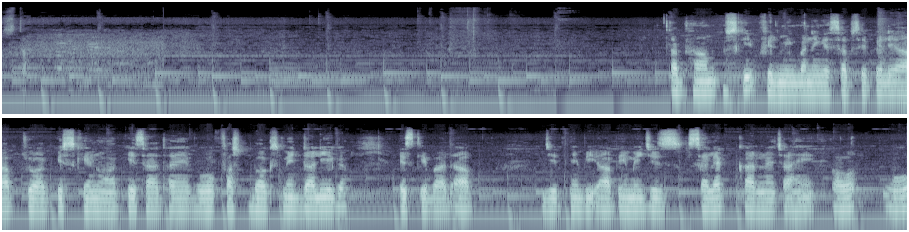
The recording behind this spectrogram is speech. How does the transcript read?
Stop. अब हम उसकी फिल्मिंग बनेंगे। सबसे पहले आप जो आपकी स्क्रीन आपके साथ आए, वो फ़र्स्ट बॉक्स में डालिएगा। इसके बाद आप जितने भी आप इमेजेस सेलेक्ट करना चाहें और वो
